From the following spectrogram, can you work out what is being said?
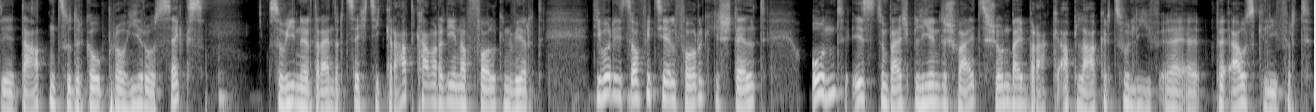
die Daten zu der GoPro Hero 6 sowie eine 360-Grad-Kamera, die noch folgen wird. Die wurde jetzt offiziell vorgestellt und ist zum Beispiel hier in der Schweiz schon bei Brack-Ablager zu äh, ausgeliefert,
